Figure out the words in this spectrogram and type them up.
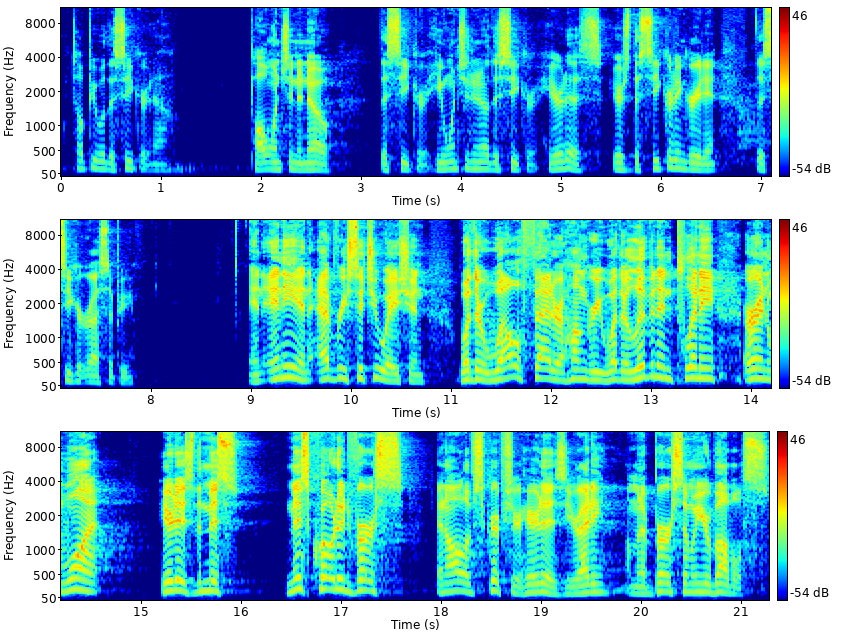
I'll tell people the secret now. Paul wants you to know the secret. He wants you to know the secret. Here it is. Here's the secret ingredient, the secret recipe. In any and every situation, whether well fed or hungry, whether living in plenty or in want, here it is, the mis- misquoted verse in all of Scripture. Here it is. You ready? I'm going to burst some of your bubbles.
